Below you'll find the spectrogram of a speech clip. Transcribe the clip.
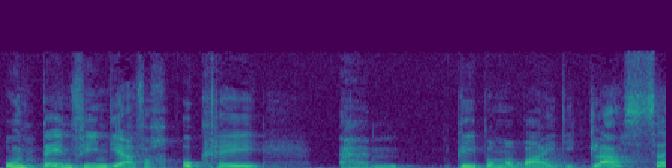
Und dann finde ich einfach, okay, ähm, bleiben wir beide gelassen.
